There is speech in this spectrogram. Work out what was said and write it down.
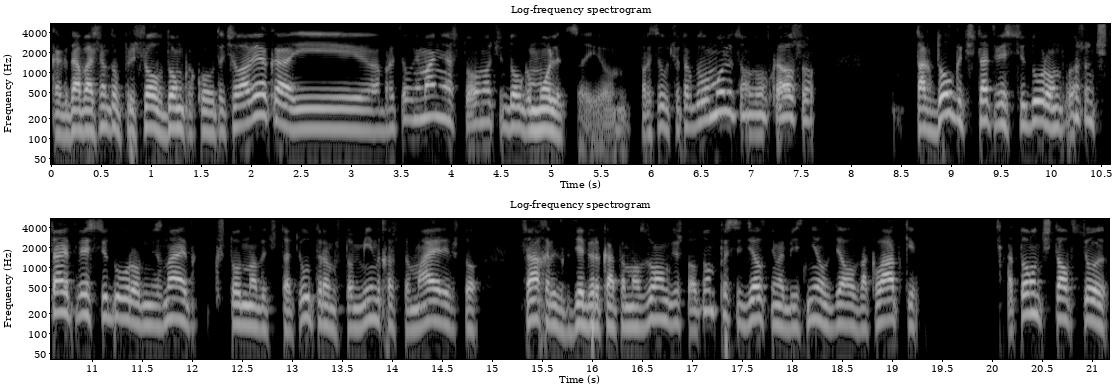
когда Башентов пришел в дом какого-то человека и обратил внимание, что он очень долго молится. И он просил, что так долго молится, он, он сказал, что так долго читать весь Сидур. Он, потому что он читает весь Сидур, он не знает, что надо читать утром, что Минха, что Майрев, что Шахрис, где Беркат Амазон, где что-то. Он посидел с ним, объяснил, сделал закладки. А то он читал все,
